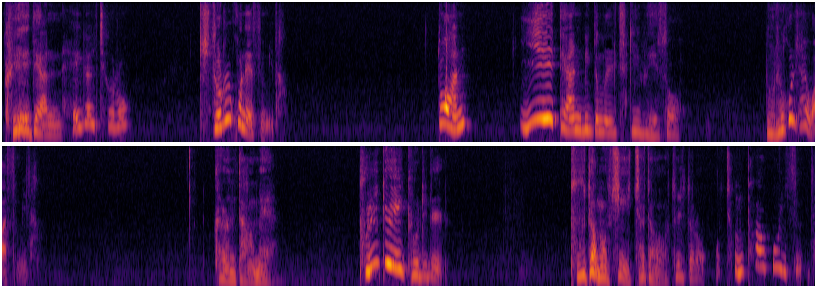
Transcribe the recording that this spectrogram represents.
그에 대한 해결책으로 기도를 권했습니다. 또한 이에 대한 믿음을 주기 위해서 노력을 해왔습니다. 그런 다음에 불교의 교리를 부담 없이 젖어들도록 전파하고 있습니다.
